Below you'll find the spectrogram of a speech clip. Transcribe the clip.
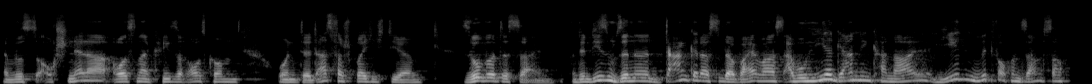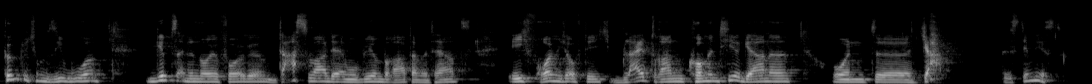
dann wirst du auch schneller aus einer Krise rauskommen. Und äh, das verspreche ich dir. So wird es sein. Und in diesem Sinne, danke, dass du dabei warst. Abonniere gern den Kanal. Jeden Mittwoch und Samstag, pünktlich um 7 Uhr, gibt es eine neue Folge. Das war der Immobilienberater mit Herz. Ich freue mich auf dich. Bleib dran, kommentiere gerne und äh, ja, bis demnächst.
